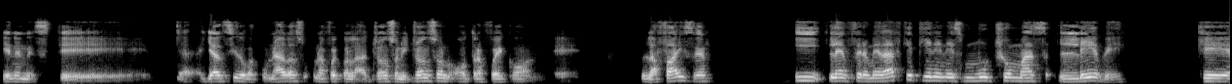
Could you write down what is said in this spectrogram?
tienen este, ya han sido vacunadas. Una fue con la Johnson Johnson, otra fue con eh, la Pfizer. Y la enfermedad que tienen es mucho más leve que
